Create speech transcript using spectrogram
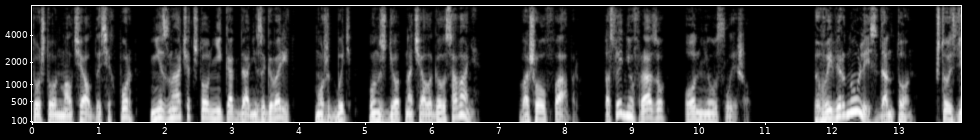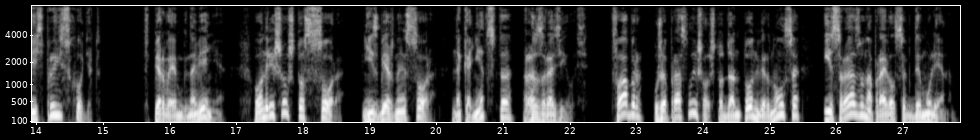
То, что он молчал до сих пор, не значит, что он никогда не заговорит. Может быть, он ждет начала голосования. Вошел Фабр. Последнюю фразу он не услышал. «Вы вернулись, Дантон? Что здесь происходит?» В первое мгновение он решил, что ссора, неизбежная ссора, наконец-то разразилась. Фабр уже прослышал, что Дантон вернулся и сразу направился к Демуленам.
